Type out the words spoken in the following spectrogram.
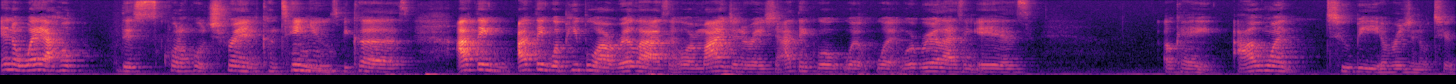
In a way, I hope this quote unquote trend continues mm-hmm. because. I think I think what people are realizing, or my generation, I think what what, what we're realizing is okay, I want to be original too.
